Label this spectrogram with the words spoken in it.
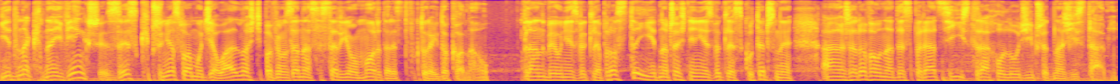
Jednak największy zysk przyniosła mu działalność powiązana z serią morderstw, której dokonał. Plan był niezwykle prosty i jednocześnie niezwykle skuteczny, a żerował na desperacji i strachu ludzi przed nazistami.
